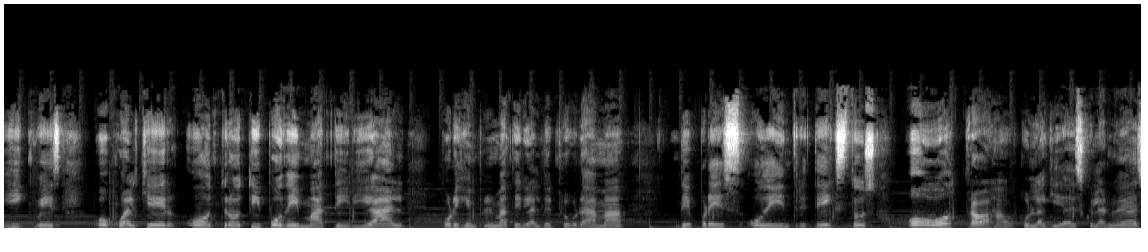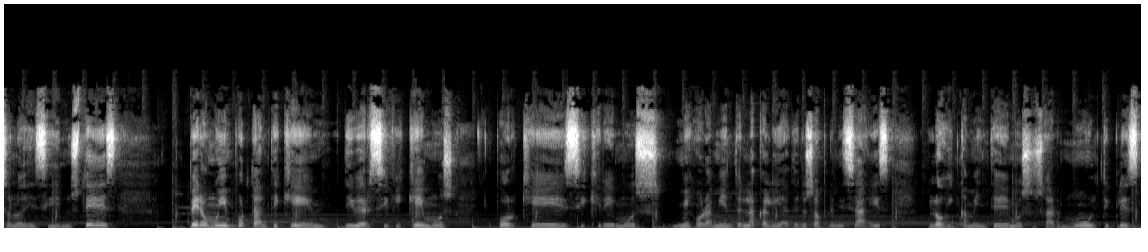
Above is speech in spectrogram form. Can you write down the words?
ICVES o cualquier otro tipo de material, por ejemplo el material del programa, de pres o de entretextos o trabajar con la guía de escuela nueva, eso lo deciden ustedes, pero muy importante que diversifiquemos porque si queremos mejoramiento en la calidad de los aprendizajes, lógicamente debemos usar múltiples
